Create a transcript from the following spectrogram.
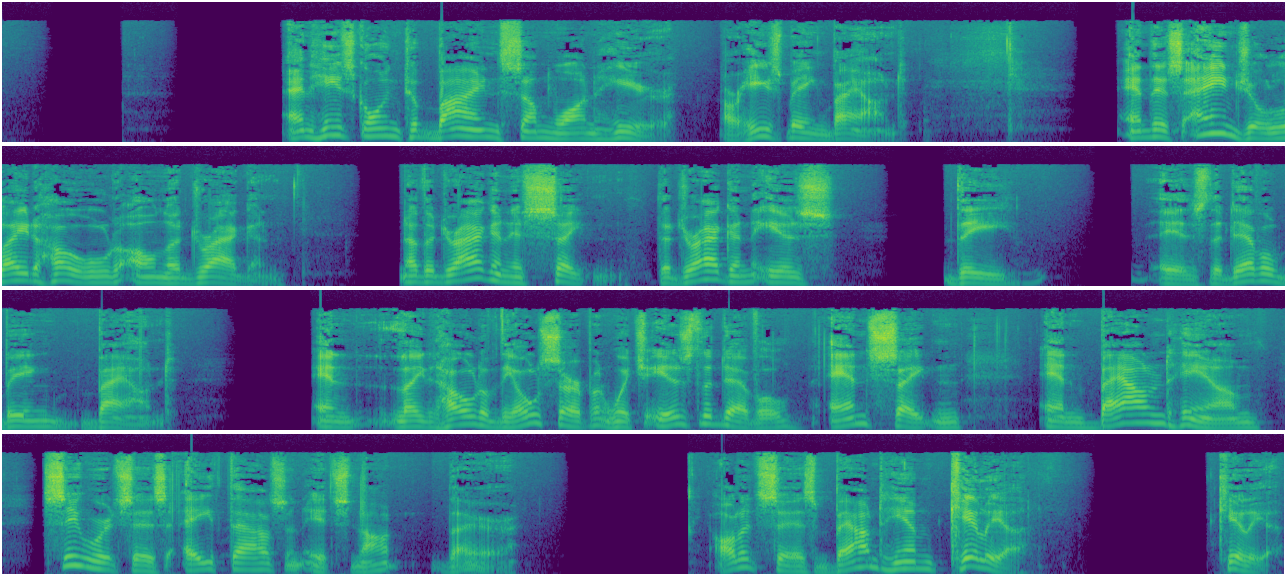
And he's going to bind someone here, or he's being bound. And this angel laid hold on the dragon. Now, the dragon is Satan. The dragon is the is the devil being bound and laid hold of the old serpent, which is the devil and Satan, and bound him. See where it says 8,000? It's not there. All it says, bound him, kilia. Kilia.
